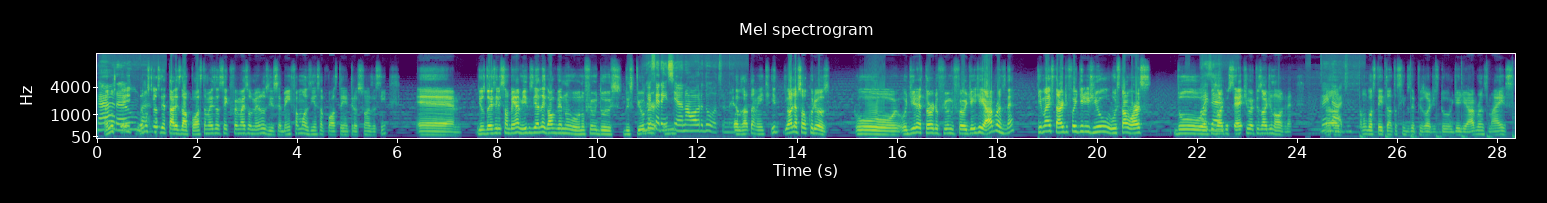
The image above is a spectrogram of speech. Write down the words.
Eu não, sei, eu não sei os detalhes da aposta, mas eu sei que foi mais ou menos isso. É bem famosinha essa aposta entre os fãs, assim. É... E os dois eles são bem amigos e é legal ver no, no filme do, do Spielberg. Um referenciando um... a obra do outro, né? Exatamente. E, e olha só o curioso: o, o diretor do filme foi o J.J. Abrams, né? Que mais tarde foi dirigir o Star Wars do pois é. episódio é. 7 e o episódio 9, né? Verdade. Eu, eu não gostei tanto assim dos episódios do J.J. Abrams, mas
